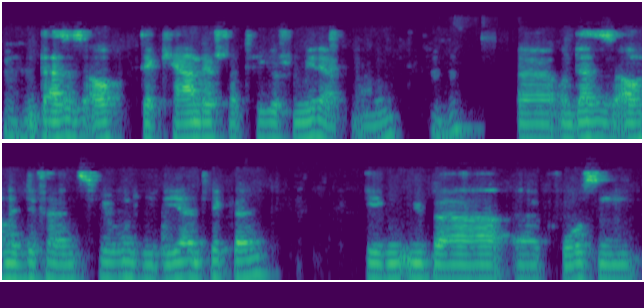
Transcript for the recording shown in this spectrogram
Mhm. Und das ist auch der Kern der strategischen Mediaplanung. Mhm. Äh, und das ist auch eine Differenzierung, die wir entwickeln gegenüber äh, großen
